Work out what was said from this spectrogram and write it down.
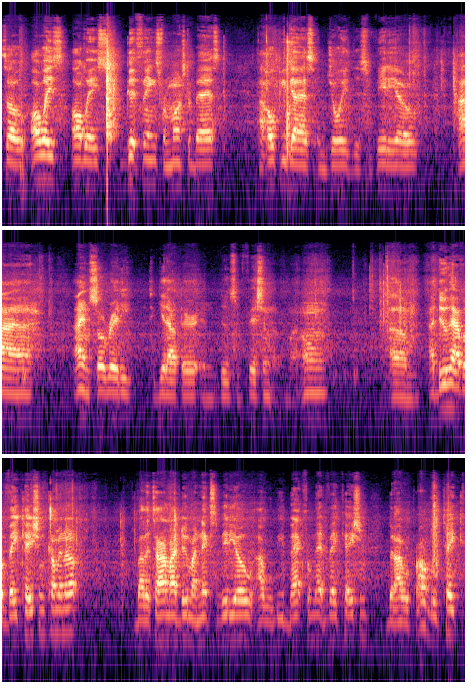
So always, always good things from Monster Bass. I hope you guys enjoyed this video. I, I am so ready to get out there and do some fishing of my own. Um, I do have a vacation coming up. By the time I do my next video, I will be back from that vacation. But I will probably take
